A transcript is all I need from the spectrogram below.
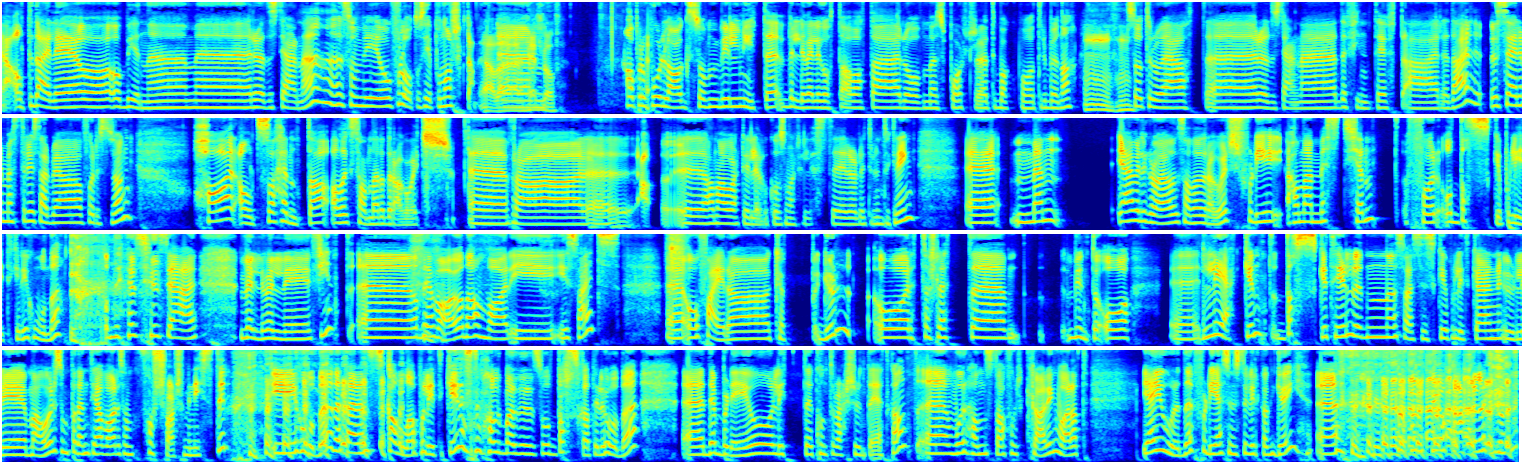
Ja, Alltid deilig å, å begynne med Røde Stjerne, som vi jo får lov til å si på norsk. da. Ja, det er Eh, helt lov. Apropos lag som vil nyte veldig veldig godt av at det er lov med supportere tilbake på tribuna, -hmm. så tror jeg at eh, Røde Stjerne definitivt er der. Seriemester i Serbia forrige sesong. Har altså henta Aleksandr Dragovic eh, fra eh, ja, eh, Han har jo vært i Leverkosen, vært i Leicester og litt rundt omkring. Eh, men jeg er veldig glad i Aleksandr Dragovic, fordi han er mest kjent for å daske politikere i hodet. Og det syns jeg er veldig, veldig fint. Eh, og det var jo da han var i, i Sveits eh, og feira cupgull, og rett og slett eh, begynte å lekent daske til den sveitsiske politikeren Uli Maur, som på den tida var liksom forsvarsminister i hodet. Dette er en skalla politiker som bare så daska til i hodet. Eh, det ble jo litt kontrovers rundt det i etterkant, eh, hvor hans da forklaring var at jeg gjorde det fordi jeg syntes det virka gøy. Eh, liksom,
